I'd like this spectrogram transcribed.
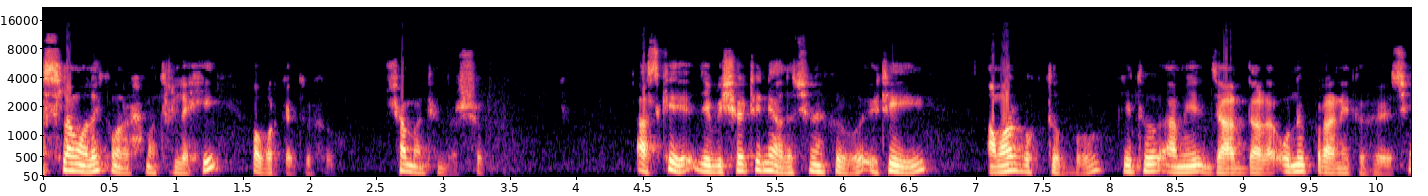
আসসালামু আলাইকুম রহমতুল্লাহি অবরকাতুহ। সম্মানিত দর্শক, আজকে যে বিষয়টি নিয়ে আলোচনা করব, এটি আমার বক্তব্য, কিন্তু আমি যার দ্বারা অনুপ্রাণিত হয়েছি,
